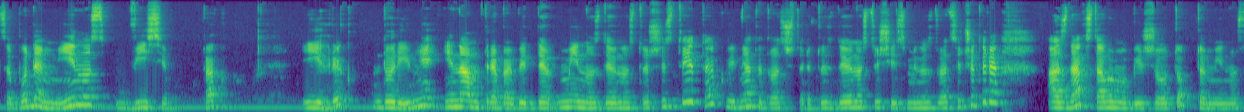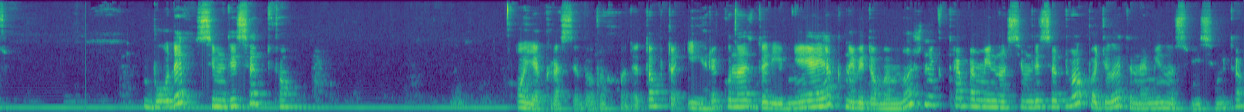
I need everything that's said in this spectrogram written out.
Це буде мінус 8. Так? Y дорівнює. І нам треба від мінус 96 так, відняти 24. Тобто 96 мінус 24, а знак ставимо більшого, тобто мінус. Буде 72. Ой, як красиво виходить. Тобто y у нас дорівнює, як невідомий множник, треба мінус 72 поділити на мінус 8. так?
